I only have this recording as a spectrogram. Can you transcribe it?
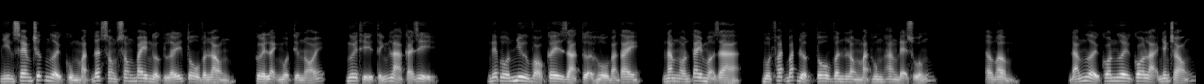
Nhìn xem trước người cùng mặt đất song song bay ngược lấy tô vân long, cười lạnh một tiếng nói, ngươi thì tính là cái gì? Nếp ốn như vỏ cây giả tựa hồ bàn tay, năm ngón tay mở ra, một phát bắt được tô vân long mặt hung hăng đẻ xuống. Ầm ầm. Đám người con ngươi co lại nhanh chóng,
